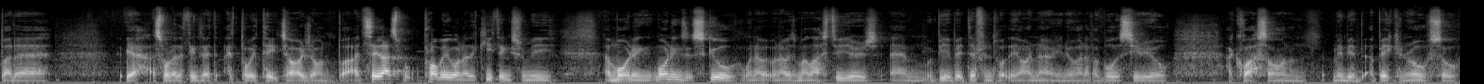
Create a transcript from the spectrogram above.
But uh, yeah, that's one of the things I'd, I'd, probably take charge on. But I'd say that's probably one of the key things for me. A morning, mornings at school when I, when I was in my last two years um, would be a bit different to what they are now. You know, I'd have a bowl of cereal, a croissant, and maybe a, a bacon roll. So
